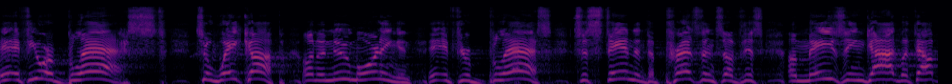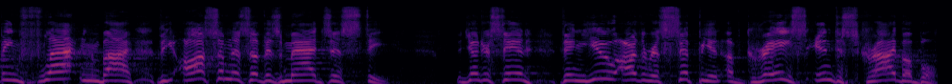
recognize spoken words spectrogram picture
if you are blessed to wake up on a new morning and if you're blessed to stand in the presence of this amazing God without being flattened by the awesomeness of His majesty, did you understand? Then you are the recipient of grace indescribable.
